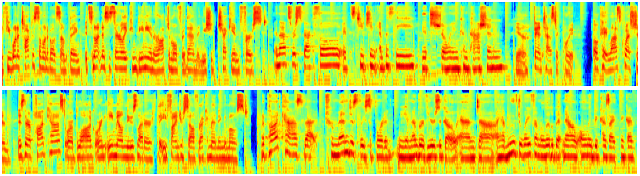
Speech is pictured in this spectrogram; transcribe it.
If you want to talk to someone about something, it's not necessarily convenient or optimal for them, and you should check in first. And that's respectful, it's teaching empathy, it's showing compassion. Yeah, fantastic point. Okay, last question. Is there a podcast or a blog or an email newsletter that you find yourself recommending the most? A podcast that tremendously supported me a number of years ago, and uh, I have moved away from a little bit now only because I think I've,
